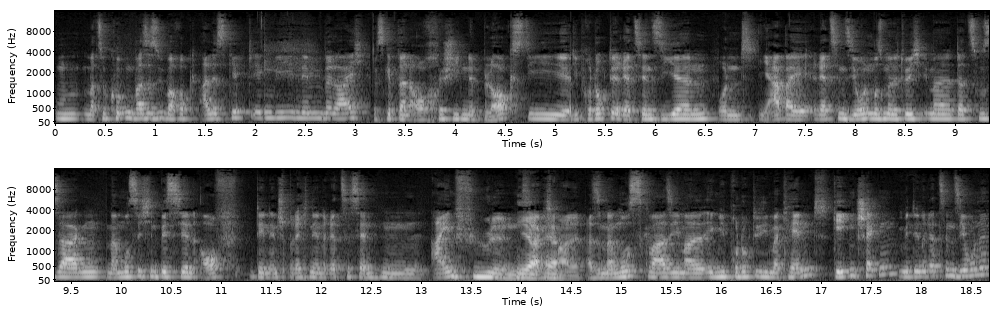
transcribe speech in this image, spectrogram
um mal zu gucken, was es überhaupt alles gibt irgendwie in dem Bereich. Es gibt dann auch verschiedene Blogs, die die Produkte rezensieren. Und ja, bei Rezensionen muss man natürlich immer dazu sagen, man muss sich ein bisschen auf den entsprechenden Rezessenten einfühlen, Ja, sag ich ja. mal. Also man muss quasi mal irgendwie Produkte, die man kennt, gegenchecken mit den Rezensionen,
